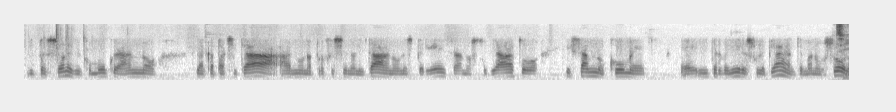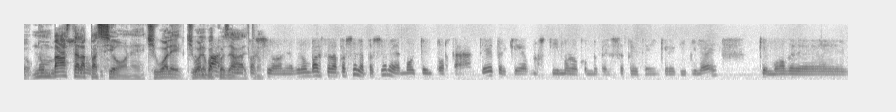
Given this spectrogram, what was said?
di persone che comunque hanno la capacità, hanno una professionalità, hanno un'esperienza, hanno studiato e sanno come eh, intervenire sulle piante, ma non solo. Sì, non basta la passione, ci vuole, ci vuole qualcos'altro. Passione, non basta la passione, la passione è molto importante perché è uno stimolo, come ben sapete, incredibile, che muove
